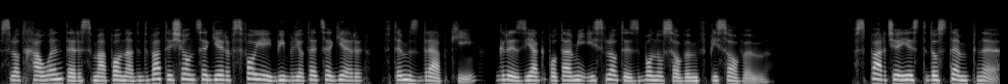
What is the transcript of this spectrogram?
Slot Hauenters ma ponad 2000 gier w swojej bibliotece gier, w tym zdrabki, gry z jakpotami i sloty z bonusowym wpisowym. Wsparcie jest dostępne,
